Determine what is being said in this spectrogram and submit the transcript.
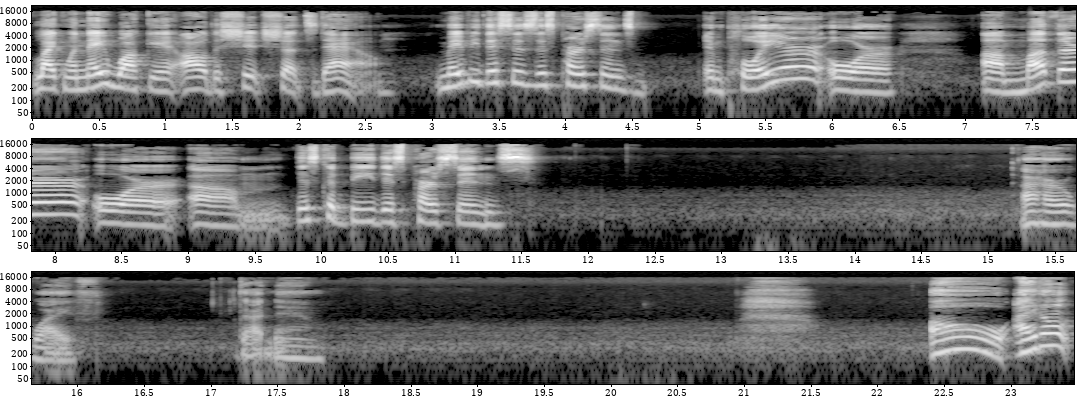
like when they walk in all the shit shuts down. Maybe this is this person's employer or um, mother or um, this could be this person's I heard wife. Goddamn. Oh i don't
